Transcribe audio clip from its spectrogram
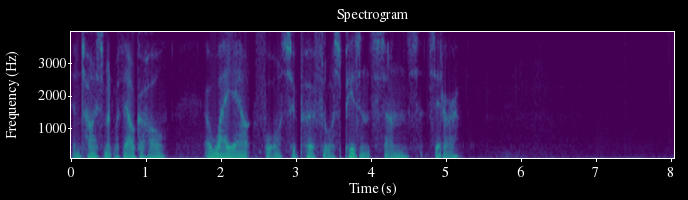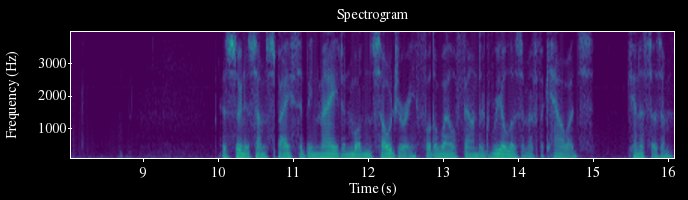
enticement with alcohol, a way out for superfluous peasants' sons, etc. As soon as some space had been made in modern soldiery for the well founded realism of the cowards, cynicism,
